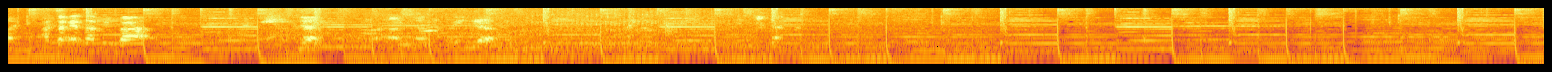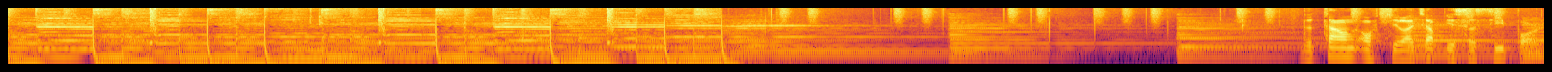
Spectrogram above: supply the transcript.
The town of Cilacap is a seaport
